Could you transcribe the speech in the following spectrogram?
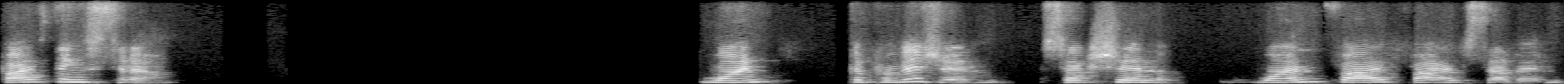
Five things to know. One, the provision, Section 1557,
